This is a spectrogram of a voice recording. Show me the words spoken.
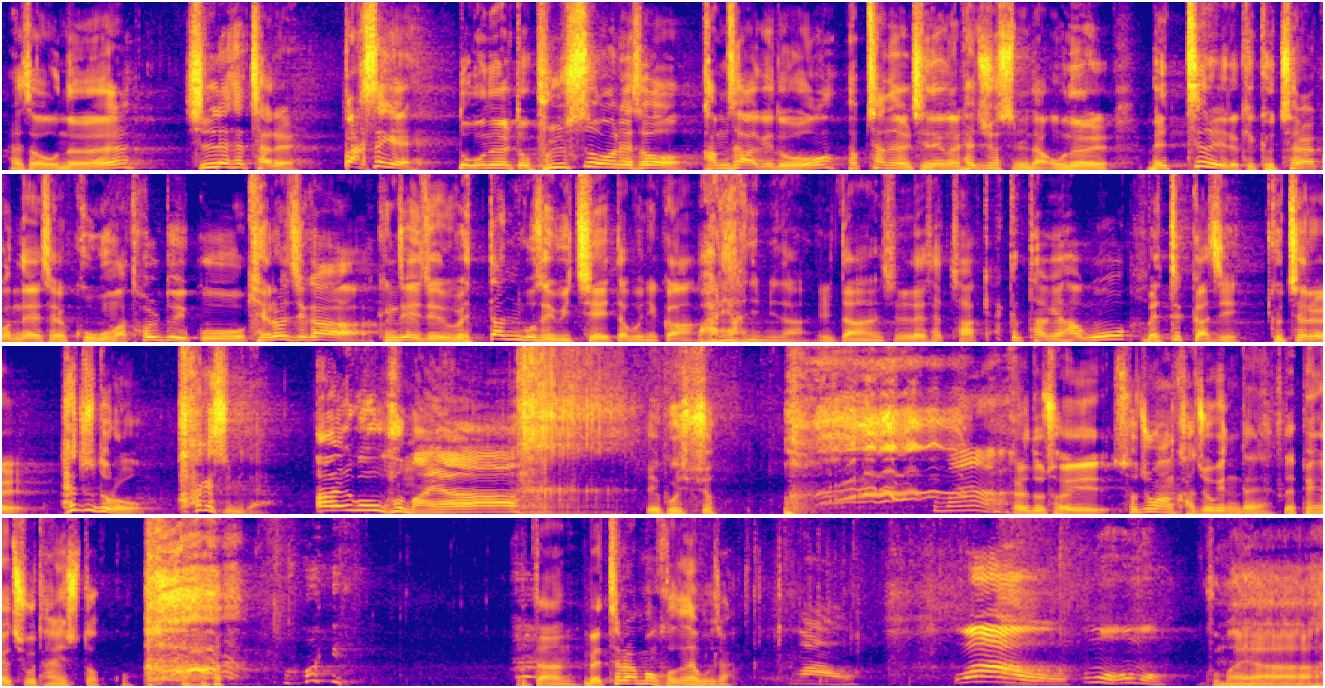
그래서 오늘 실내 세차를 빡세게 또 오늘 또 불수원에서 감사하게도 협찬을 진행을 해주셨습니다. 오늘 매트를 이렇게 교체를 할 건데 제가 고구마 털도 있고 게러지가 굉장히 이제 외딴 곳에 위치해 있다 보니까 말이 아닙니다. 일단 실내 세차 깨끗하게 하고 매트까지 교체를 해주도록 하겠습니다. 아이고 구마야 여기 보십시오. 꼬마 그래도 저희 소중한 가족인데 내팽개치고 다닐 수도 없고. 일단 매트를 한번 걷어내 보자. 와우. 와우. 어머 어머. 구마야.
